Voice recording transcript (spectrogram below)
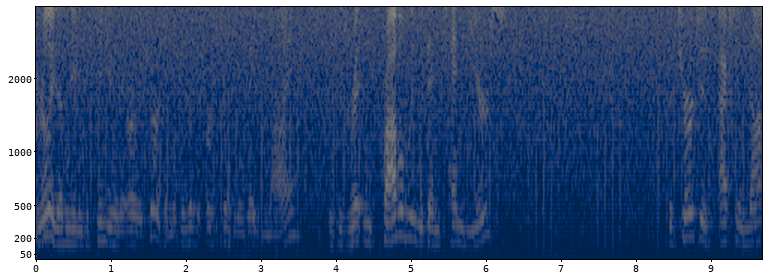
It really doesn't even continue in the early church. I mean, if you look at 1 Corinthians 8 and 9, which was written probably within 10 years, the church is actually not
